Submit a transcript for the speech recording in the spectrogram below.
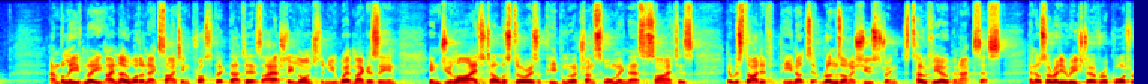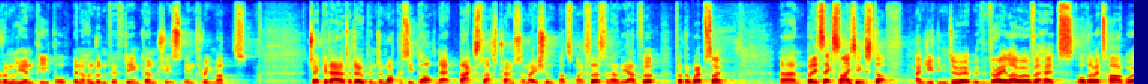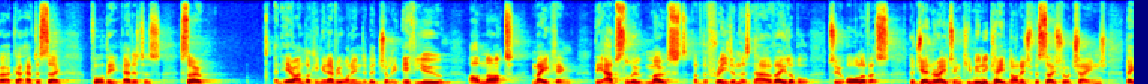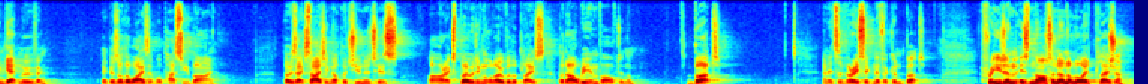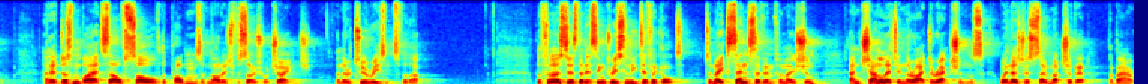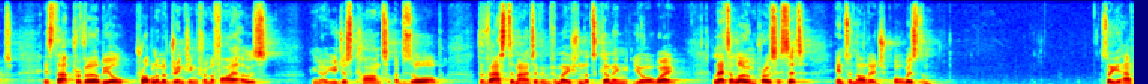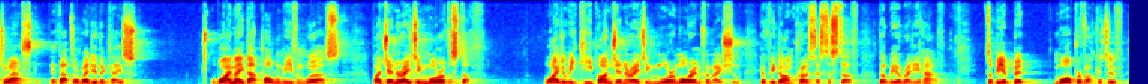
And believe me, I know what an exciting prospect that is. I actually launched a new web magazine in July to tell the stories of people who are transforming their societies. It was started for peanuts, it runs on a shoestring, it's totally open access, and it's already reached over a quarter of a million people in 115 countries in three months. Check it out at opendemocracy.net backslash transformation. That's my first and only advert for the website. Um, but it's exciting stuff, and you can do it with very low overheads, although it's hard work, I have to say, for the editors. So, and here I'm looking at everyone individually, if you are not making the absolute most of the freedom that's now available to all of us to generate and communicate knowledge for social change, then get moving, because otherwise it will pass you by. Those exciting opportunities are exploding all over the place, but are we involved in them? But and it's a very significant but. Freedom is not an unalloyed pleasure, and it doesn't by itself solve the problems of knowledge for social change. And there are two reasons for that. The first is that it's increasingly difficult to make sense of information and channel it in the right directions when there's just so much of it about. It's that proverbial problem of drinking from a fire hose. You know, you just can't absorb the vast amount of information that's coming your way let alone process it into knowledge or wisdom. So you have to ask, if that's already the case, why make that problem even worse by generating more of the stuff? Why do we keep on generating more and more information if we can't process the stuff that we already have? To be a bit more provocative,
